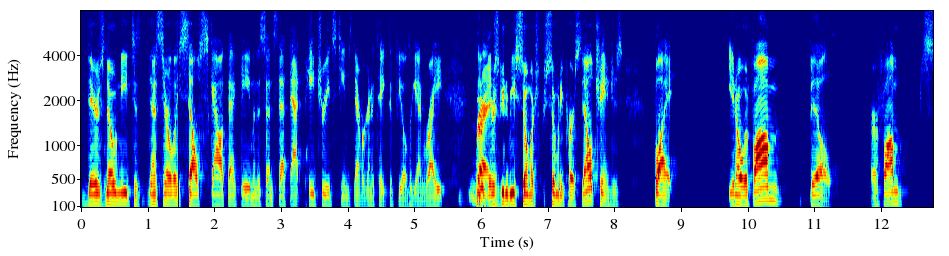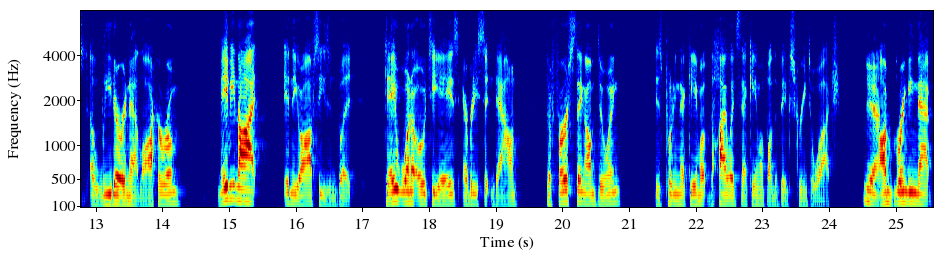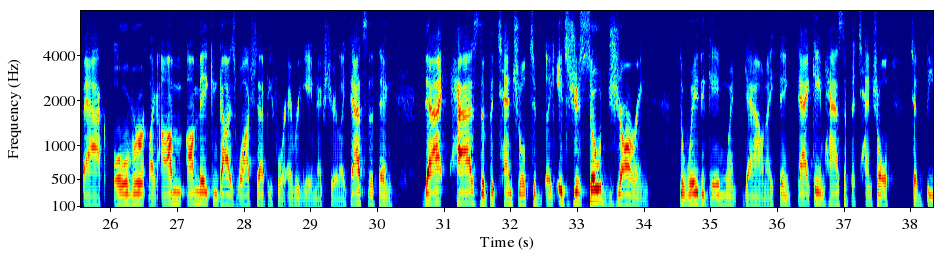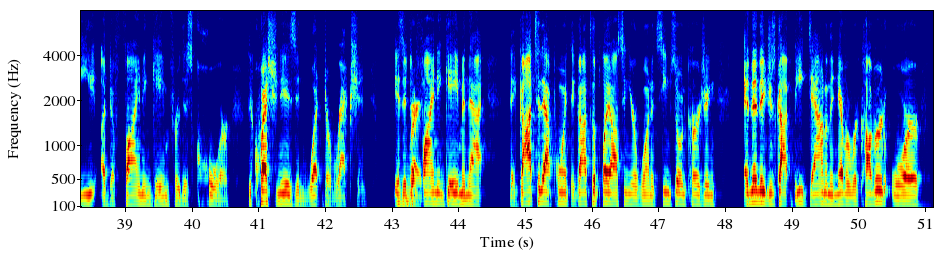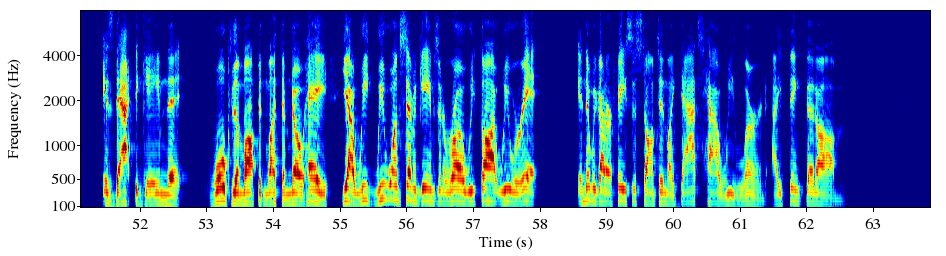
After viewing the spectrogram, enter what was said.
There's no need to necessarily self scout that game in the sense that that Patriots team's never going to take the field again, right? right? There's going to be so much, so many personnel changes. But, you know, if I'm Bill or if I'm a leader in that locker room, maybe not in the offseason, but day one of OTAs, everybody's sitting down. The first thing I'm doing is putting that game up, the highlights that game up on the big screen to watch. Yeah. I'm bringing that back over like I'm I'm making guys watch that before every game next year. Like that's the thing. That has the potential to like it's just so jarring the way the game went down. I think that game has the potential to be a defining game for this core. The question is in what direction? Is a right. defining game in that they got to that point, they got to the playoffs in year 1, it seems so encouraging and then they just got beat down and they never recovered or is that the game that woke them up and let them know, hey, yeah, we we won seven games in a row. We thought we were it. And then we got our faces stomped in. Like that's how we learned. I think that um,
